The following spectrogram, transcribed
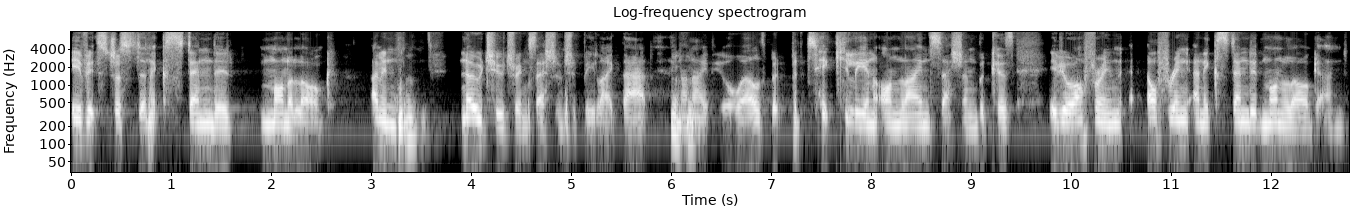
if it's just an extended monologue. I mean, mm-hmm. no tutoring session should be like that in mm-hmm. an ideal world, but particularly an online session because if you're offering offering an extended monologue and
